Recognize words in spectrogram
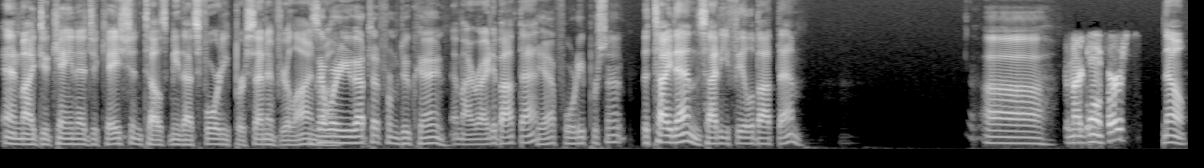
And my Duquesne education tells me that's 40% of your line. Is that Ron. where you got that from Duquesne? Am I right about that? Yeah, forty percent. The tight ends, how do you feel about them? Uh, Am I going first? No,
